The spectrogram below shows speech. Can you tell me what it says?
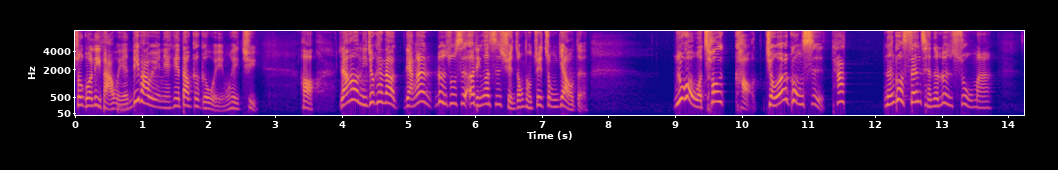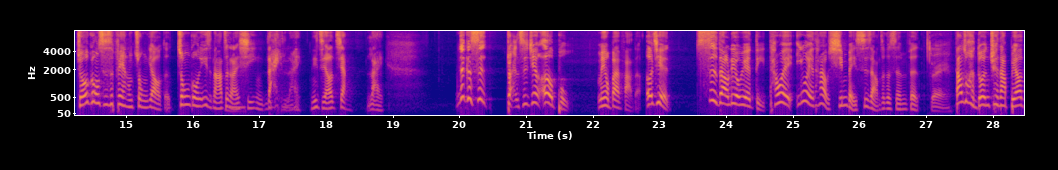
做过立法委员。立法委员你还可以到各个委员会去，好，然后你就看到两岸论述是二零二四选总统最重要的。如果我抽考九二共识，它能够生成的论述吗？九二共识是非常重要的，中共一直拿这个来吸引，来来，你只要这样来，那个是短时间恶补。没有办法的，而且四到六月底，他会因为他有新北市长这个身份，对，当初很多人劝他不要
